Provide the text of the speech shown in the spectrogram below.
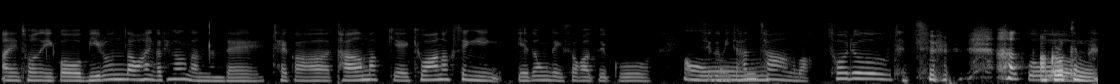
아니, 저는 이거 미룬다고 하니까 생각났는데, 제가 다음 학기에 교환 학생이 예정돼 있어가지고, 지금 이제 어. 한창 막 서류 제출하고, 아, 그렇긴,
